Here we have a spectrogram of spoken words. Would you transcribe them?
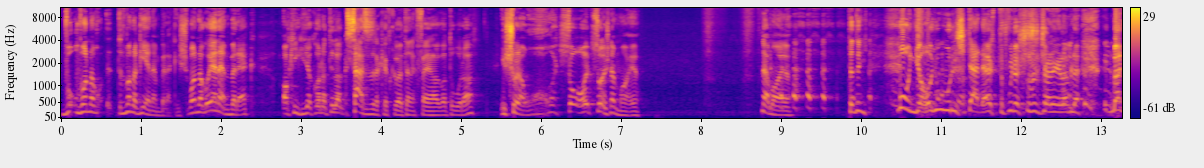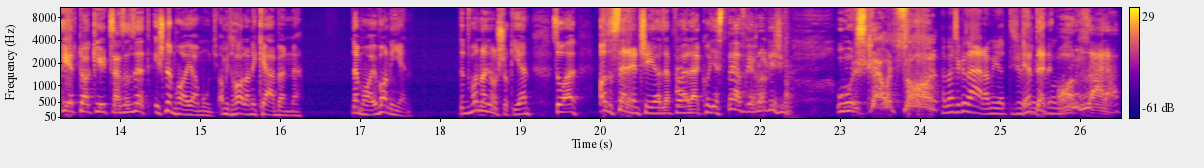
Vannak, tehát vannak ilyen emberek is. Vannak olyan emberek, akik gyakorlatilag százezreket költenek fejhallgatóra, és soha, hogy szól, hogy szól, és nem hallja. Nem hallja. Tehát, hogy mondja, hogy úristen, ezt a füles sosem cserélem le, megérte a 200 ezeret, és nem hallja amúgy, amit hallani kell benne. Nem hallja, van ilyen. Tehát van nagyon sok ilyen. Szóval az a szerencséje az apple hogy ezt fel fogják rakni, és így, úristen, hogy szól! Hát már csak az ára miatt is Érted? Hallod az árát?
